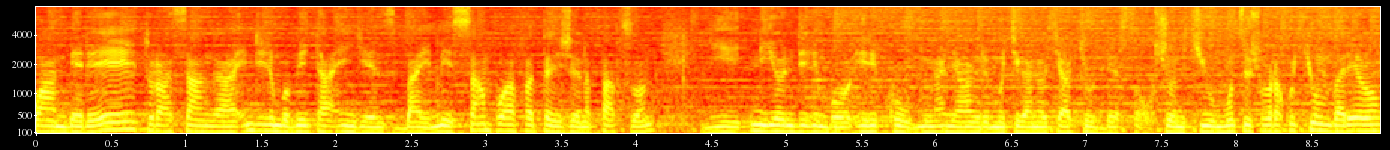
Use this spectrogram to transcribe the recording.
wa mbere turasanga indirimbo bita ingenzi by miss sample afatanyije na Paxson. Niyo ndirimbo iri ku mwanya wa mbere mu kiganiro cyacu the solution cy'uyu munsi ushobora kucyumva rero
